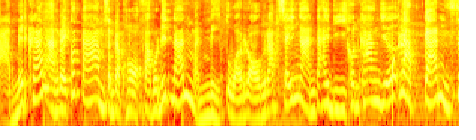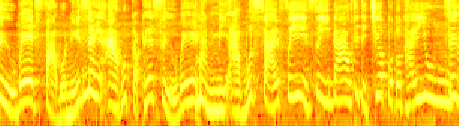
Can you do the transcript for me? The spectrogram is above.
3 เม็ดครับอย่างไรก็ตามสำหรับหอกฟาโบนิสนั้นมันมีตัวรองรับใช้งานได้ดีค่อนข้างเยอะกลับกันสื่อเวทฟาโบนิสในอาวุธประเภทสื่อเวท มันมีอาวุธสายฟรีสี่ดาวที่ติดเชื้อโปรโตไทป์อยู่ ซึ่ง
